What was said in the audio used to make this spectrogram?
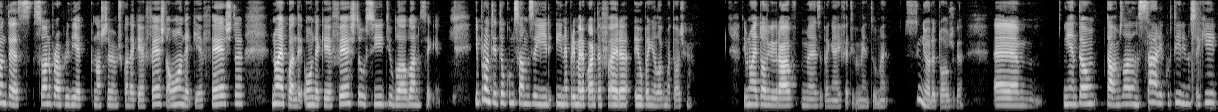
acontece? Só no próprio dia que nós sabemos quando é que é a festa, onde é que é a festa, não é quando, é, onde é que é a festa, o sítio, blá blá, não sei o quê. E pronto, então começámos a ir e na primeira quarta-feira eu apanhei logo uma tosga. Tipo, não é tosga grave, mas apanhei efetivamente uma senhora tosga. Um, e então estávamos lá a dançar e a curtir e não sei o quê.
